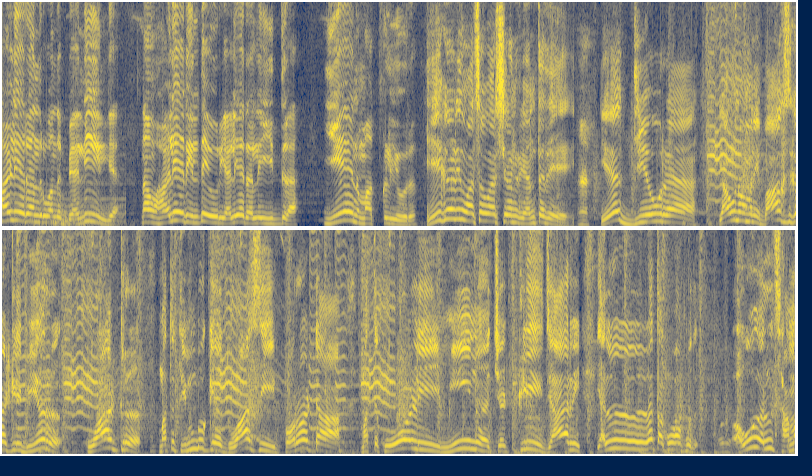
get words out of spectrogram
ಹಳ್ಳಿಯರು ಅಂದ್ರೆ ಒಂದು ಬೆಲೆ ಇಲ್ಲ ನಾವು ಹಳಿಯರು ಇಲ್ದೆ ಇವ್ರು ಎಳೆಯರಲ್ಲಿ ಇದ್ರ. ಏನು ಮಕ್ಕಳು ಇವ್ರು? ಈಗ ಹೊಸ ವರ್ಷ ಅಂದ್ರೆ ಎಂತದೇ? ಏ ದೇವ್ರ ಯಾವ ನಮ್ಮನೆ ಬಾಕ್ಸ್ ಗಟ್ಲಿ ಬಿಯರ್ ವಾಟ್ರ್ ಮತ್ತು ತಿಂಬುಕೆ ದ್ವಾಸಿ ಪರೋಟ ಮತ್ತು ಕೋಳಿ ಮೀನು ಚಟ್ಲಿ ಜಾರಿ ಎಲ್ಲ ತಕೋ ಹಾಪುದು ಅವು ಅಲ್ಲಿ ಸಮ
